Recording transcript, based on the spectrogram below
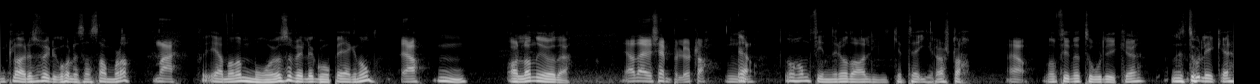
de klarer jo selvfølgelig ikke å holde seg samla. For en av dem må jo selvfølgelig gå på egen hånd. Ja. Mm. Allan gjør jo det. ja, det er jo kjempelurt, da. Mm. Ja. Og han finner jo da liket til Irash, da. Ja. Han finner to like. To like.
